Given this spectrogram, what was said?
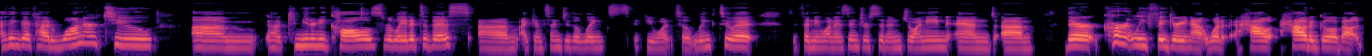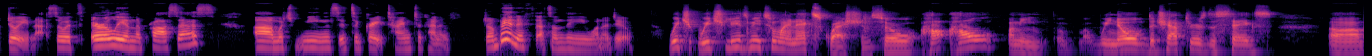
I think they've had one or two um, uh, community calls related to this. Um, I can send you the links if you want to link to it, if anyone is interested in joining. And um, they're currently figuring out what how how to go about doing that. So it's early in the process, um, which means it's a great time to kind of jump in if that's something you want to do. Which which leads me to my next question. So how how I mean we know the chapters, the SIGs. Uh,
